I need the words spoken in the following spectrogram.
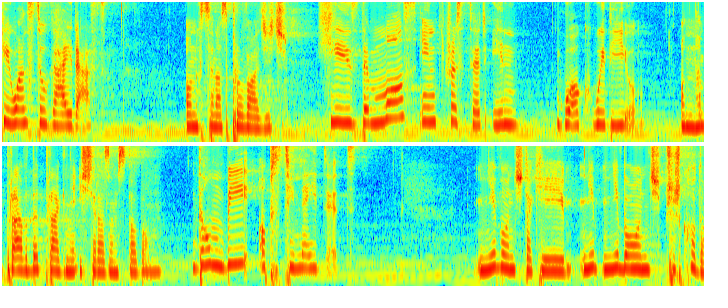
He wants to guide us. On chce nas prowadzić. He is the most interested in walk with you. On naprawdę pragnie iść razem z Tobą. Don't be obstinated. Nie bądź taki, nie, nie bądź przeszkodą.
